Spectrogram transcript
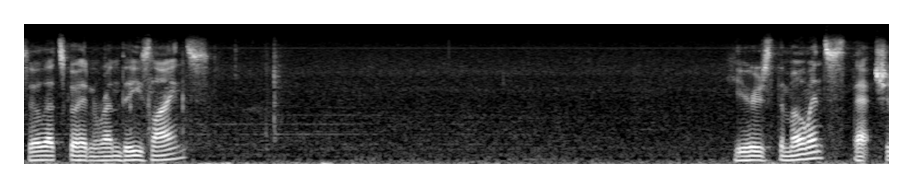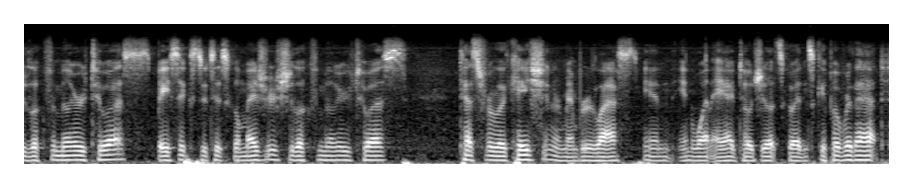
So let's go ahead and run these lines. Here's the moments. That should look familiar to us. Basic statistical measures should look familiar to us. Test for location, remember last in, in 1A I told you let's go ahead and skip over that.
